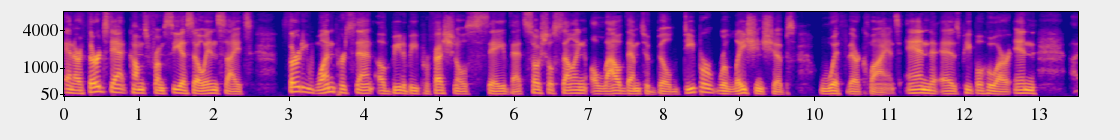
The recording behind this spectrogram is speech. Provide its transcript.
And our third stat comes from CSO Insights. 31% of B2B professionals say that social selling allowed them to build deeper relationships with their clients. And as people who are in uh,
